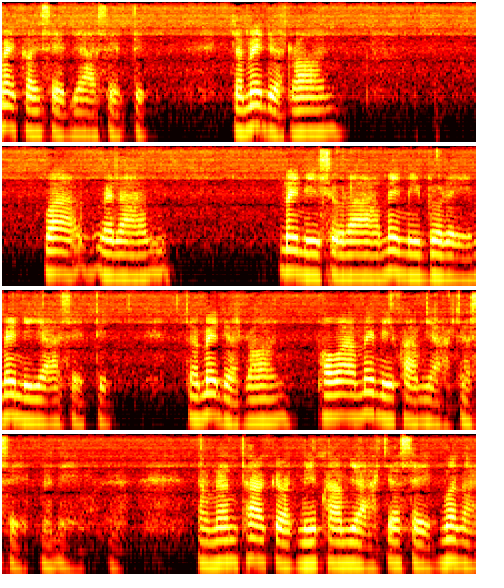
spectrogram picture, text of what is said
ไม่เคยเสพยาเสพติด จะไม่เดือดร้อน ว่าเวลาไม่มีสุรา ไม่มีบุหรี่ ไม่มียาเสพติด จะไม่เดือดร้อน เพราะว่าไม่มีความอยากจะเสพนั่นเอง ดังนั้นถ้าเกิดมีความอยากจะเสพเมื่อไหร่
